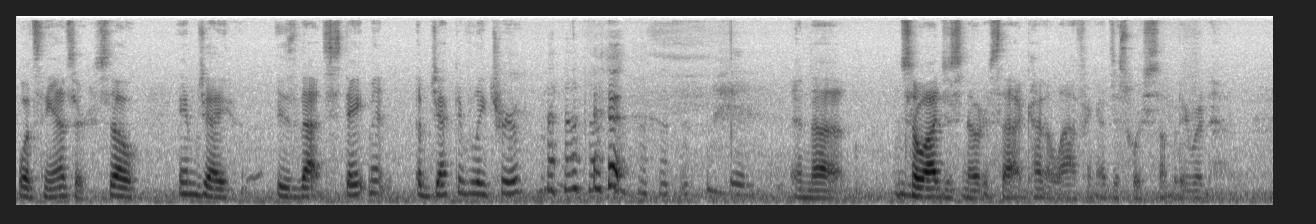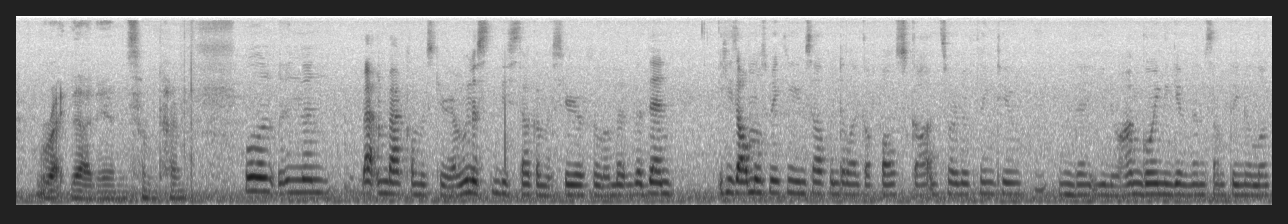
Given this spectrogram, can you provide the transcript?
What's the answer? So, MJ, is that statement objectively true? And uh, so I just noticed that, kind of laughing. I just wish somebody would write that in sometime. well and then back, I'm back on Mysterio I'm going to be stuck on Mysterio for a little bit but then he's almost making himself into like a false god sort of thing too that you know I'm going to give them something to look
